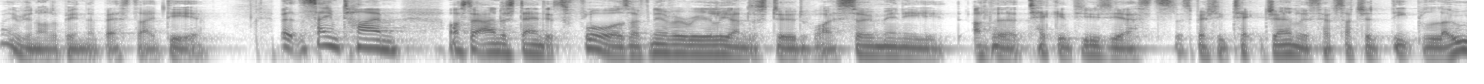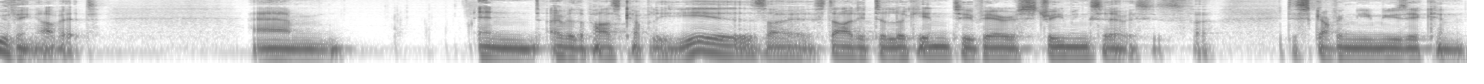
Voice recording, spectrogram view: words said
maybe not have been the best idea. But at the same time, whilst I understand its flaws, I've never really understood why so many other tech enthusiasts, especially tech journalists, have such a deep loathing of it. Um, and over the past couple of years, I started to look into various streaming services for discovering new music and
